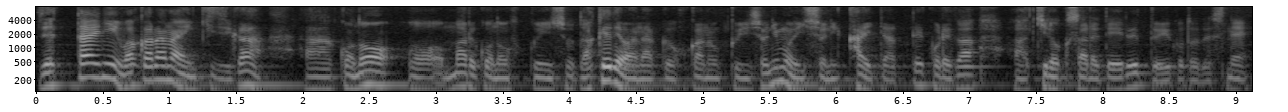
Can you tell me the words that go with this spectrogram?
絶対にわからない記事がこのマルコの福音書だけではなく他の福音書にも一緒に書いてあってこれが記録されているということですね。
